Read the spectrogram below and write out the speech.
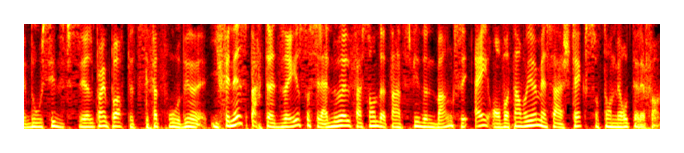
un dossier difficile, peu importe, tu t'es fait frauder. Ils finissent par te dire, ça, c'est la nouvelle façon d'authentifier d'une banque, c'est, hey, on va t'envoyer un message texte sur ton numéro de téléphone.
